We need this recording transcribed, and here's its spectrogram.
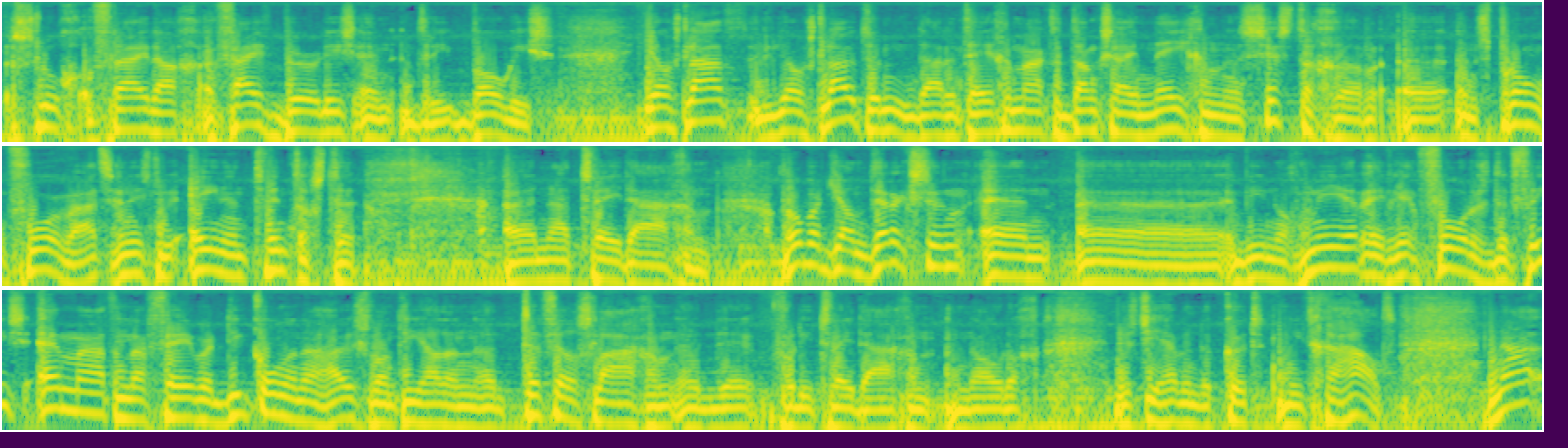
sloeg vrijdag 5 birdies en 3 bogies. Joost, Laat, Joost Luiten daarentegen maakte dankzij 69er uh, een sprong voorwaarts en is nu 21ste uh, na twee dagen. Robert-Jan Derksen en uh, wie nog meer, Floris de Vries en Maarten Lafeber, die konden naar huis, want die hadden te veel slagen de, voor die twee dagen nodig. Dus die hebben de kut niet gehaald. Na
